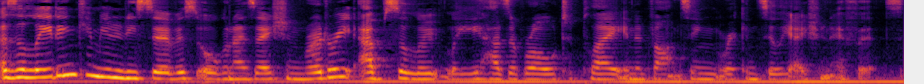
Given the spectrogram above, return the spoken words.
As a leading community service organisation, Rotary absolutely has a role to play in advancing reconciliation efforts.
